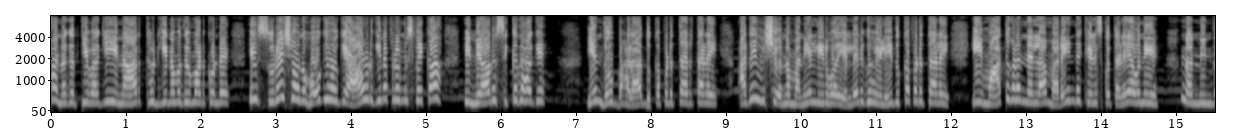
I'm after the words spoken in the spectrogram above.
ಅನಗತ್ಯವಾಗಿ ನಾರ್ತ್ ಹುಡುಗಿನ ಮದುವೆ ಮಾಡಿಕೊಂಡೆ. ಈ ಸುರೇಶ್ ಅವನು ಹೋಗಿ ಹೋಗಿ ಆ ಹುಡುಗಿನ ಪ್ರೇಮಿಸ್ಬೇಕಾ? ಇನ್ಯಾರು ಸಿಕ್ಕದ ಹಾಗೆ? ಎಂದು ಬಹಳ ದುಃಖ ಪಡುತ್ತಾ ಇರ್ತಾಳೆ. ಅದೇ ವಿಷಯವನ್ನು ಮನೆಯಲ್ಲಿರುವ ಎಲ್ಲರಿಗೂ ಹೇಳಿ ದುಃಖ ಪಡುತ್ತಾಳೆ ಈ ಮಾತುಗಳನ್ನೆಲ್ಲ ಮರೆಯಿಂದ ಕೇಳಿಸ್ಕೊತಾಳೆ ಅವನೇ. ನನ್ನಿಂದ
